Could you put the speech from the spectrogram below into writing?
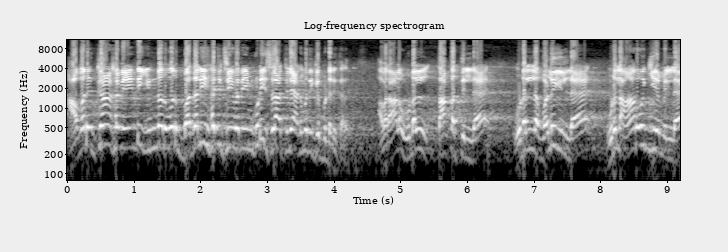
அவருக்காக வேண்டி இன்னொருவர் பதிலி ஹஜ் செய்வதையும் கூட இஸ்லாத்திலே அனுமதிக்கப்பட்டிருக்கிறது. அவரால் உடல் தாக்கத்தில்ல உடல்ல வலு இல்லை உடல் ஆரோக்கியம் இல்லை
